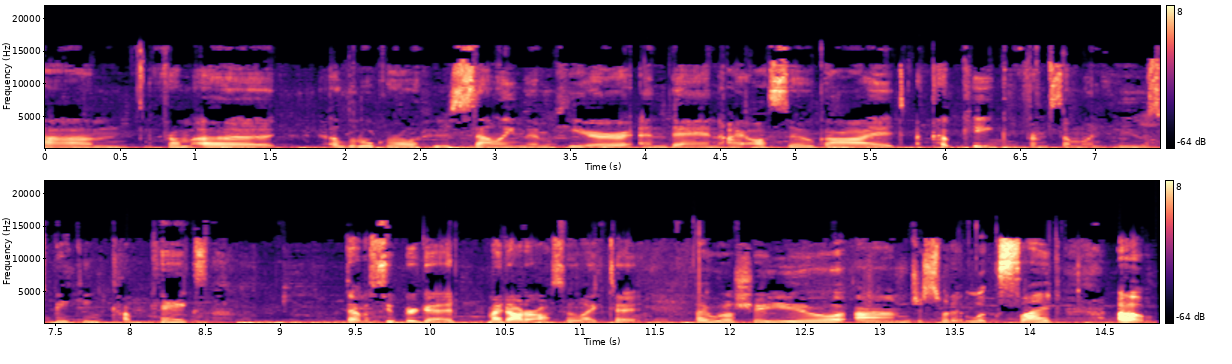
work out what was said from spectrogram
um, from a, a little girl who's selling them here. And then I also got a cupcake from someone who's baking cupcakes. That was super good. My daughter also liked it. I will show you um, just what it looks like. Oh,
